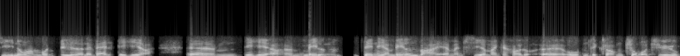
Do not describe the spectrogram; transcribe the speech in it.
sige, at nu har myndighederne valgt det her øh, øh, det her øh, mellem, den her mellemvej, at man siger, at man kan holde øh, åbent til kl. 22,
